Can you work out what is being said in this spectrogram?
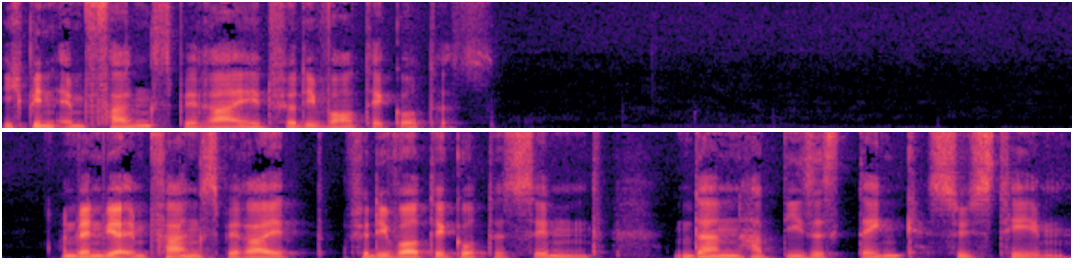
Ich bin empfangsbereit für die Worte Gottes. Und wenn wir empfangsbereit für die Worte Gottes sind, dann hat dieses Denksystem,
